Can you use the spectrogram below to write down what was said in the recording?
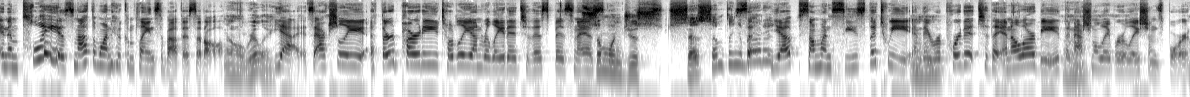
an employee is not the one who complains about this at all. Oh, really? Yeah, it's actually a third party, totally unrelated to this business. Someone just says something about it. Yep, someone sees the tweet and they Mm-hmm. report it to the NLRB, the National Labor Relations Board.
